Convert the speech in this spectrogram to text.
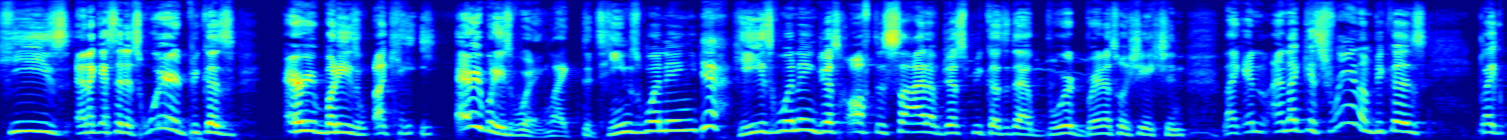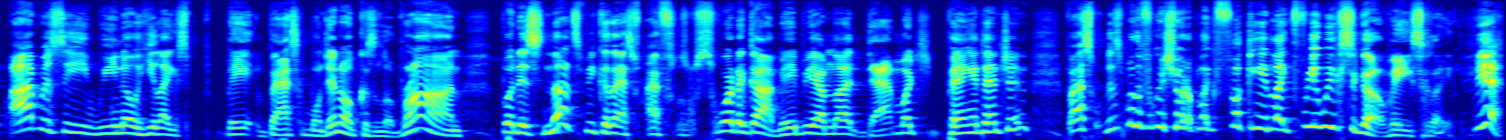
he's. And like I said, it's weird because everybody's like he, everybody's winning. Like the team's winning. Yeah. he's winning just off the side of just because of that weird brand association. Like, and, and like it's random because like obviously we know he likes ba- basketball in general because of LeBron, but it's nuts because I, I swear to God, maybe I'm not that much paying attention, but this motherfucker showed up like fucking like three weeks ago, basically. Yeah.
